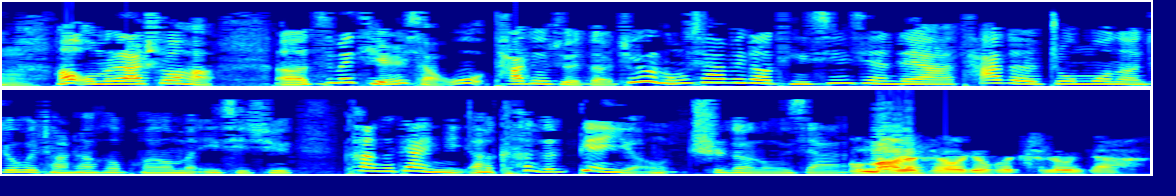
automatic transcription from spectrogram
好，我们来说哈，呃，自媒体人小物他就觉得这个龙虾味道挺新鲜的呀，他的周末呢就会常常和朋友们一起去看个电影啊，看个电影，吃顿龙虾。不忙的时候就会吃龙虾，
